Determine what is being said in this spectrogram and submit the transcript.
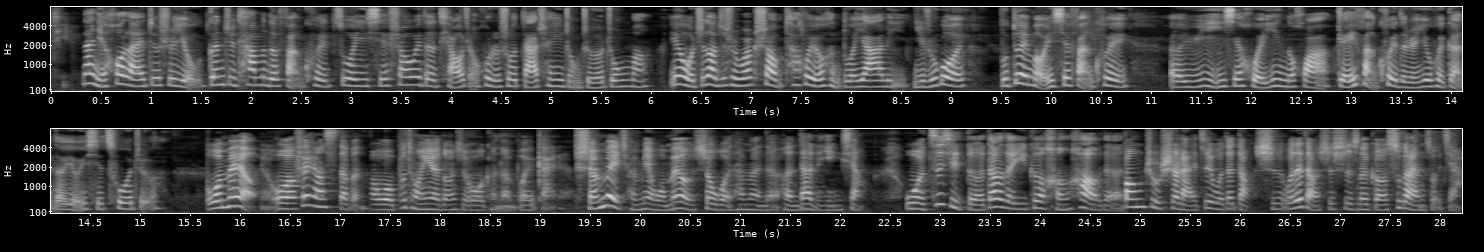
题。那你后来就是有根据他们的反馈做一些稍微的调整，或者说达成一种折中吗？因为我知道就是 workshop 它会有很多压力，你如果不对某一些反馈，呃予以一些回应的话，给反馈的人又会感到有一些挫折。我没有，我非常 stubborn，我不同意的东西我可能不会改。审美层面我没有受过他们的很大的影响，我自己得到的一个很好的帮助是来自于我的导师，我的导师是那个苏格兰作家。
